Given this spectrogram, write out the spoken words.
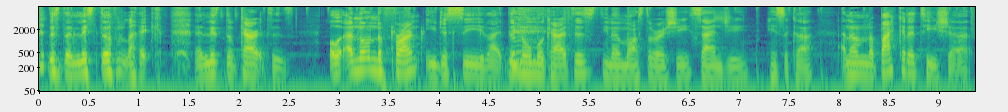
just a list of like a list of characters. Or and on the front, you just see like the normal characters, you know, Master Roshi, Sanji, Hisoka, and on the back of the t-shirt,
